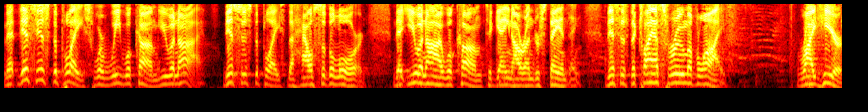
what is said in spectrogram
that this is the place where we will come, you and I. This is the place, the house of the Lord, that you and I will come to gain our understanding. This is the classroom of life, right here.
